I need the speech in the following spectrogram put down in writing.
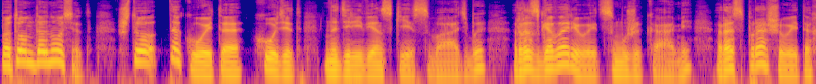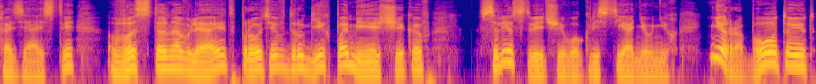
Потом доносят, что такой-то ходит на деревенские свадьбы, разговаривает с мужиками, расспрашивает о хозяйстве, восстановляет против других помещиков, вследствие чего крестьяне у них не работают,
